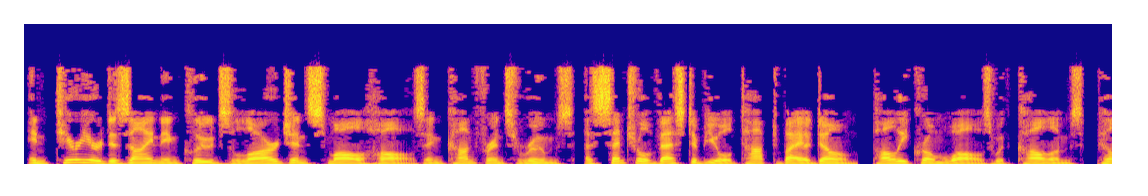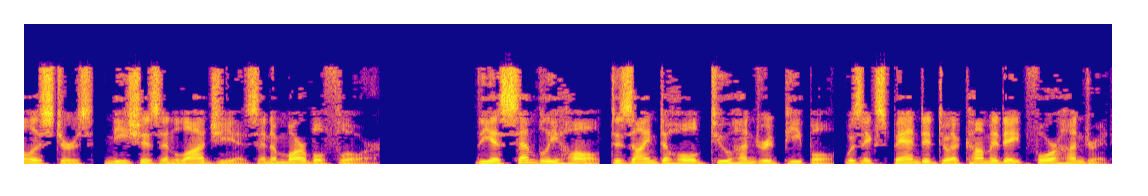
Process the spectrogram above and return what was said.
Interior design includes large and small halls and conference rooms, a central vestibule topped by a dome, polychrome walls with columns, pilasters, niches and loggias and a marble floor. The assembly hall, designed to hold 200 people, was expanded to accommodate 400.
